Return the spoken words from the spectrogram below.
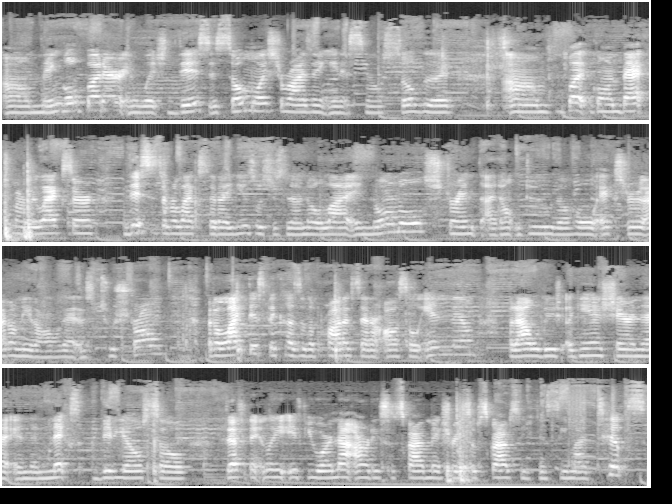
um, mango butter, in which this is so moisturizing and it smells so good. Um, but going back to my relaxer, this is the relaxer that I use, which is no, no lye in normal strength. I don't do the whole extra. I don't need all that. It's too strong. But I like this because of the products that are also in them. But I will be, again, sharing that in the next video. So definitely if you are not already subscribed make sure you subscribe so you can see my tips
